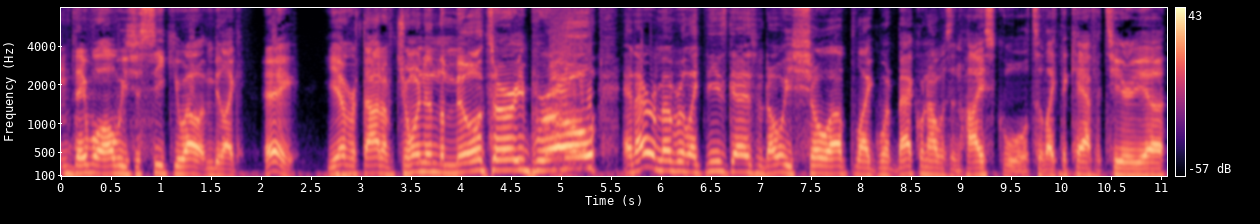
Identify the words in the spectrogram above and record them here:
they will always just seek you out and be like, hey, you ever thought of joining the military, bro? And I remember like these guys would always show up like when back when I was in high school to like the cafeteria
